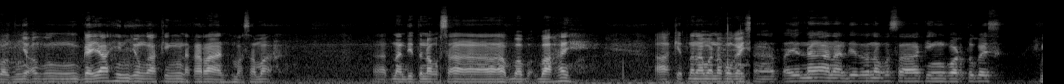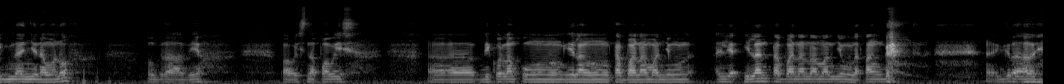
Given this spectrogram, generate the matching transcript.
wag nyo akong gayahin yung aking nakaraan masama at nandito na ako sa bahay Akit na naman ako guys. At ayun na nga, nandito na ako sa aking kwarto guys. Tignan nyo naman oh. Oh grabe oh. Pawis na pawis. Ah, di ko lang kung ilang taba naman yung il- ilang taba na naman yung natanggal. Grabe.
